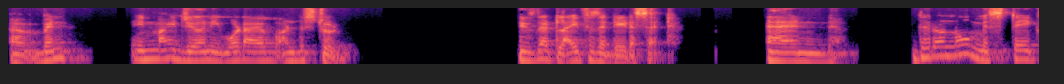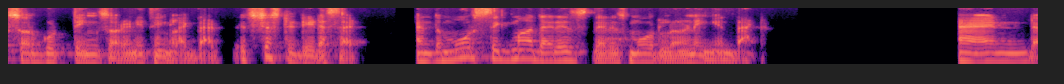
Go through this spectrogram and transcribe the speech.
uh, when in my journey, what I have understood is that life is a data set. And there are no mistakes or good things or anything like that. It's just a data set. And the more sigma there is, there is more learning in that. And,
